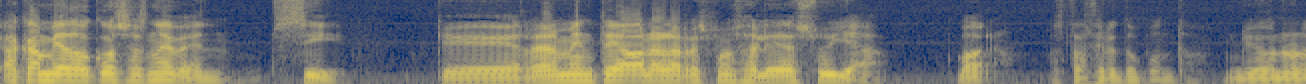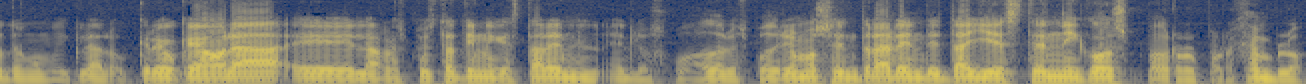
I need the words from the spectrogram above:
¿Ha cambiado cosas Neven? Sí. ¿Que realmente ahora la responsabilidad es suya? Bueno, hasta cierto punto. Yo no lo tengo muy claro. Creo que ahora eh, la respuesta tiene que estar en, los jugadores. Podríamos entrar en detalles técnicos, por, ejemplo,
